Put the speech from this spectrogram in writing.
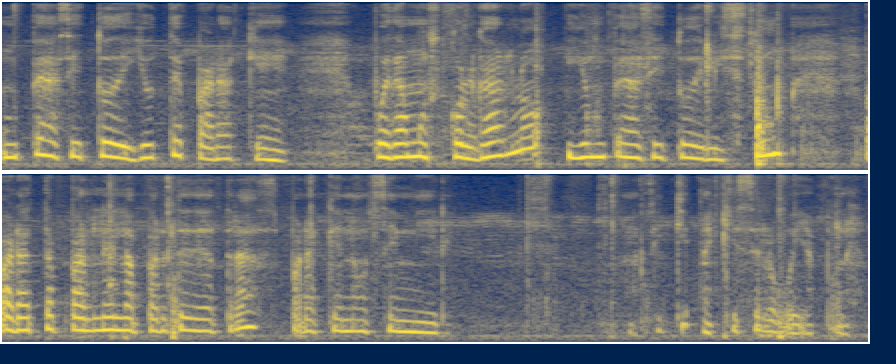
un pedacito de yute para que podamos colgarlo y un pedacito de listón para taparle la parte de atrás para que no se mire. Así que aquí se lo voy a poner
